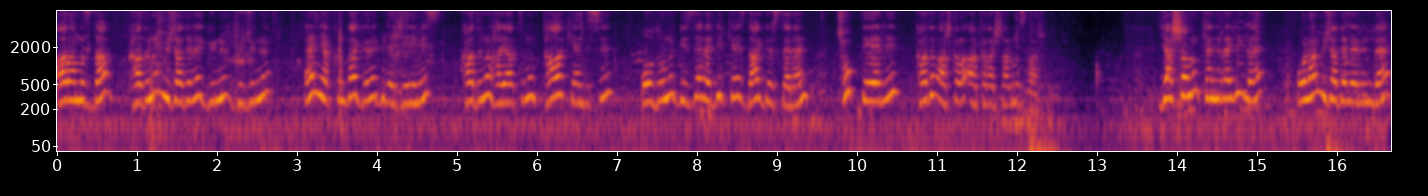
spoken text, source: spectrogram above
aramızda kadının mücadele günü, gücünü en yakında görebileceğimiz kadının hayatının ta kendisi olduğunu bizlere bir kez daha gösteren çok değerli kadın arkadaşlarımız var. Yaşamın kendileriyle olan mücadelelerinde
